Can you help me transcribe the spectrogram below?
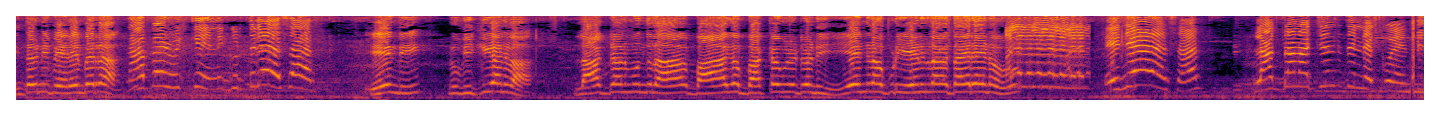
ఇంతకు నీ పేరేం పేర్రా? నా పేరు విక్కీ. నీకు గుర్తులేదా సార్? ఏంది? నువ్వు విక్కి కానివా? లాక్డౌన్ ముందులా బాగా బక్క ఉన్నటువంటి ఏందిరా అప్పుడు ఏనుగులాగా తయారైనావు? ఏం చేయాలి సార్? లాక్డౌన్ వచ్చింది తిండి ఎక్కువైంది.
